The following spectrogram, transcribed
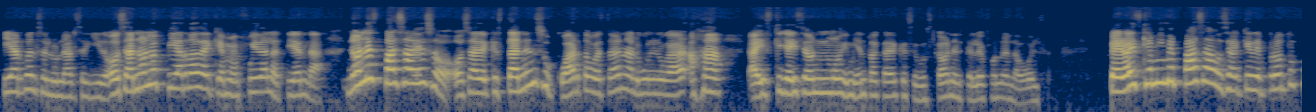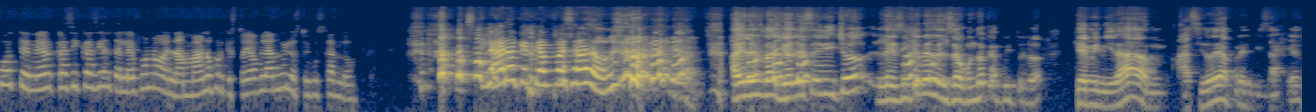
pierdo el celular seguido. O sea, no lo pierdo de que me fui de la tienda. No les pasa eso. O sea, de que están en su cuarto o están en algún lugar. Ajá. Ahí es que ya hice un movimiento acá de que se buscaban el teléfono en la bolsa. Pero es que a mí me pasa. O sea, que de pronto puedo tener casi casi el teléfono en la mano porque estoy hablando y lo estoy buscando. claro que te ha pasado. Ahí les va, yo les he dicho, les dije desde el segundo capítulo que mi vida mm, ha sido de aprendizajes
